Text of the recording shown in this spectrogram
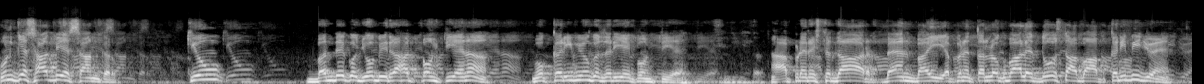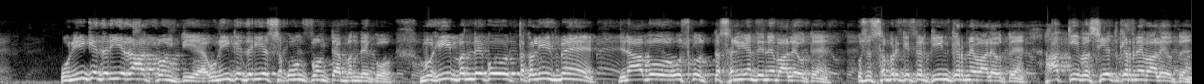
ان کے ساتھ بھی احسان کرو۔ کیوں؟ بندے کو جو بھی راحت پہنچتی ہے نا، وہ قریبیوں کے ذریعے ہی پہنچتی ہے۔ اپنے رشتہ دار بہن، بھائی، اپنے تعلق والے، دوست، احباب، قریبی جو ہیں، انہی کے ذریعے راحت پہنچتی ہے، انہی کے ذریعے سکون پہنچتا ہے بندے کو۔ وہی بندے کو تکلیف میں جناب اس کو تسلیاں دینے والے ہوتے ہیں، اسے صبر کی تلقین کرنے والے ہوتے ہیں، حق کی وصیت کرنے والے ہوتے ہیں۔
